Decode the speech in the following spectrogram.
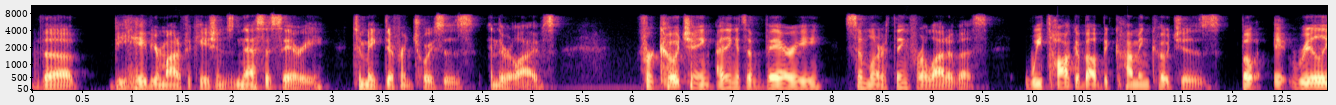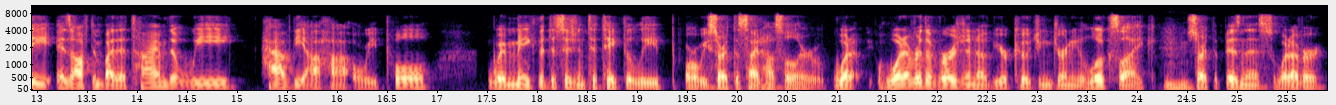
the behavior modifications necessary to make different choices in their lives. For coaching, I think it's a very similar thing for a lot of us. We talk about becoming coaches, but it really is often by the time that we have the aha or we pull we make the decision to take the leap or we start the side hustle or what whatever the version of your coaching journey looks like mm-hmm. start the business whatever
